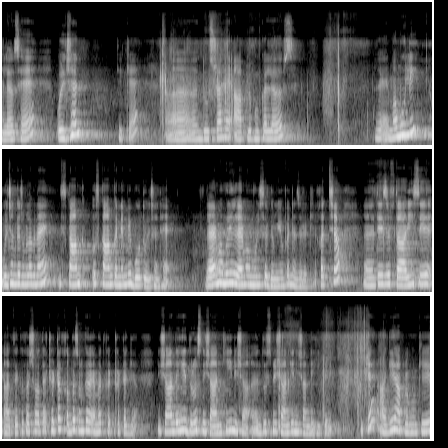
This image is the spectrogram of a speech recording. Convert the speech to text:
लफ्ज़ है उलझन ठीक है? आ, दूसरा है आप लोगों का लफ्ज़ गैर मामूली उलझन का जुमला बनाएँ इस काम उस काम करने में बहुत उलझन है। गैर मामूली गैर मामूली सरगर्मियों पर नज़र रखें। खदशा तेज़ रफ्तारी से हादसे का खदशा होता है। ठटक खबर सुनकर अहमद ठटक गया। निशानदेही, दुरुस्त निशान की निशान दुरुस्त निशान की निशानदेही करें। ठीक है? आगे आप लोगों के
